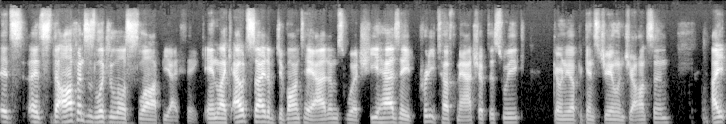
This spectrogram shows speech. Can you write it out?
it's it's the offense has looked a little sloppy, I think. And like outside of Davante Adams, which he has a pretty tough matchup this week going up against Jaylon Johnson, I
